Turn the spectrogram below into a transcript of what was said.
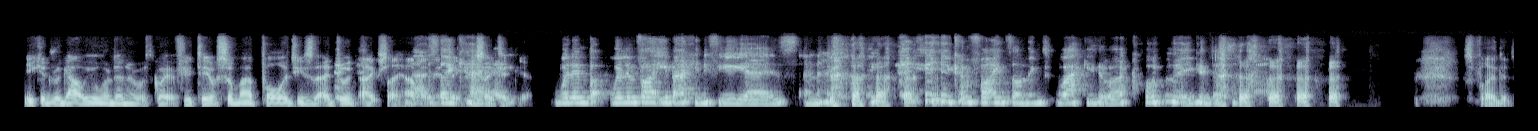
he could regale you over dinner with quite a few tales. So my apologies that I don't actually have That's anything okay. exciting yet. We'll, inv- we'll invite you back in a few years and you can find something wacky to work on that you can do. Splendid.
